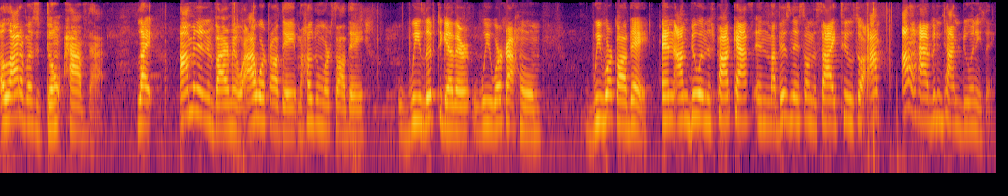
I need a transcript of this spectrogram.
A lot of us don't have that. Like, I'm in an environment where I work all day, my husband works all day, we live together, we work at home we work all day and i'm doing this podcast and my business on the side too. So i'm i don't have any time to do anything.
